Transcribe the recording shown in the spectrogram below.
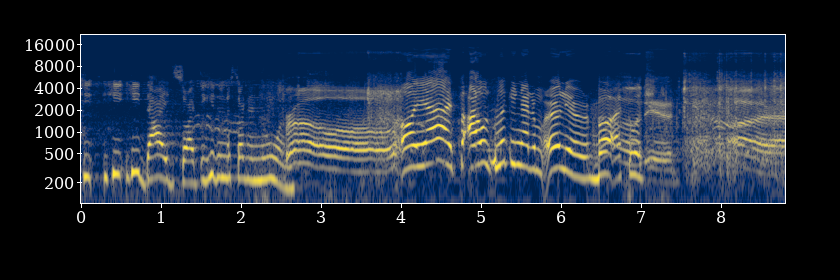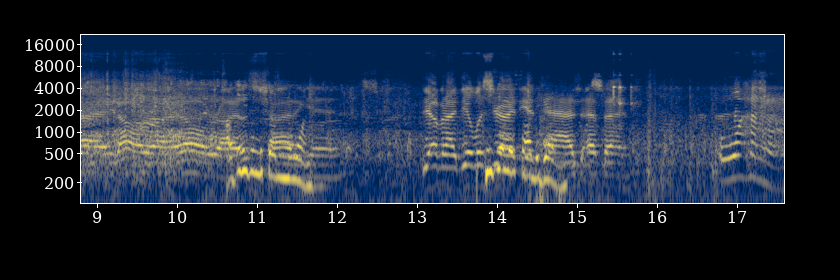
he he he died, so I think he's gonna start a new one. Bro. Oh yeah, I, I was looking at him earlier, but I Oh, thought. dude. Alright, alright, alright. I think he's gonna let's start a new it one. again. You have an idea? What's He's your gonna idea, start Taz, again. FN? Wow.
